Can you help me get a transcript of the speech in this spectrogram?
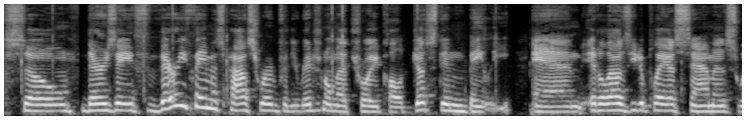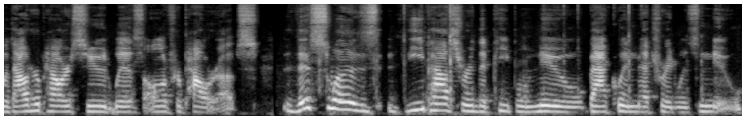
so there's a very famous password for the original Metroid called Justin Bailey, and it allows you to play as Samus without her power suit with all of her power ups. This was the password that people knew back when Metroid was new.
